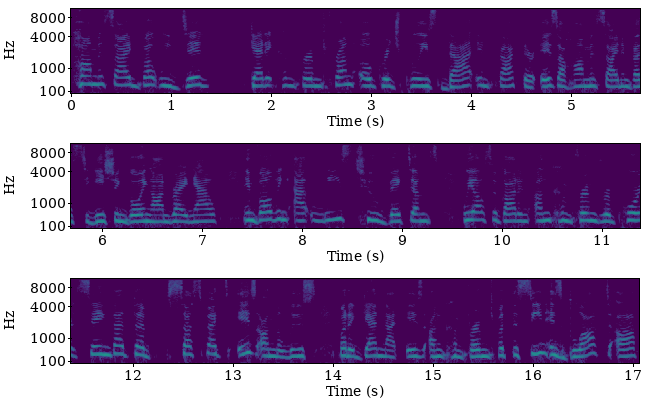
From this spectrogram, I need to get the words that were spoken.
homicide, but we did get it confirmed from Oakridge Police that, in fact, there is a homicide investigation going on right now involving at least two victims. We also got an unconfirmed report saying that the suspect is on the loose, but again, that is unconfirmed. But the scene is blocked off,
